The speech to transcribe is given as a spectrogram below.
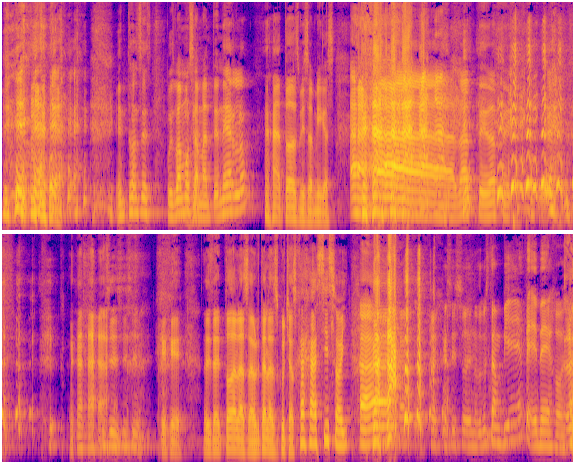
Entonces, pues vamos a mantenerlo. Todas mis amigas. Ah, date, date. Sí, sí, sí. Jeje. Desde todas las, ahorita las escuchas. Jaja, sí soy. Ah, Así soy, nos gustan bien pendejos. todos.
